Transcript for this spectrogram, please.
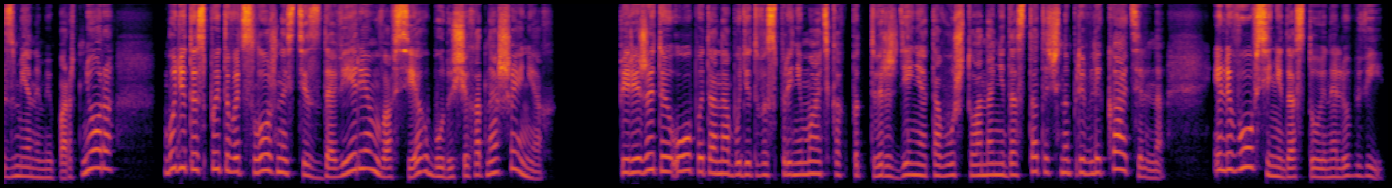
изменами партнера, будет испытывать сложности с доверием во всех будущих отношениях. Пережитый опыт она будет воспринимать как подтверждение того, что она недостаточно привлекательна или вовсе недостойна любви.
